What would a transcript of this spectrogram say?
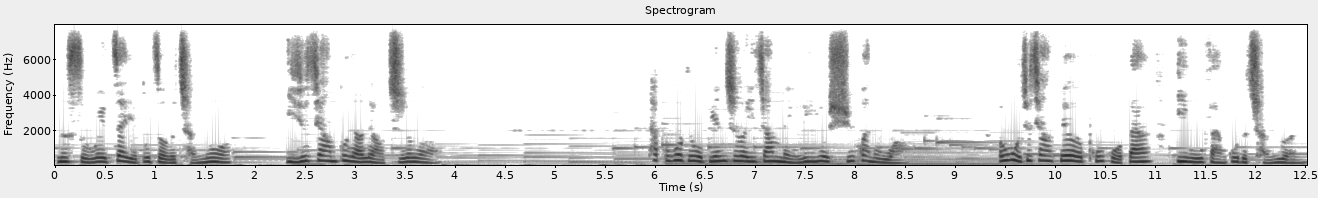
那所谓再也不走的承诺，也就这样不了了之了。他不过给我编织了一张美丽又虚幻的网，而我就像飞蛾扑火般义无反顾的沉沦。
